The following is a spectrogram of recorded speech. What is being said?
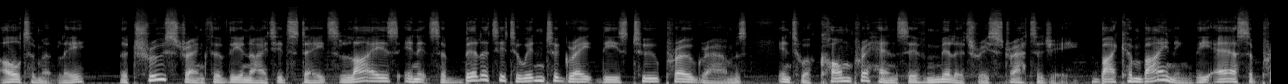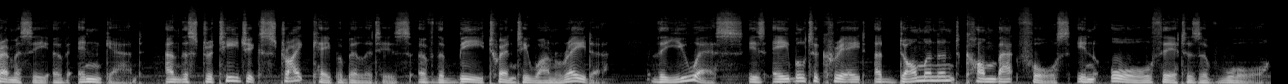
Ultimately, the true strength of the United States lies in its ability to integrate these two programs into a comprehensive military strategy. By combining the air supremacy of NGAD and the strategic strike capabilities of the B-21 Raider, the US is able to create a dominant combat force in all theaters of war,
